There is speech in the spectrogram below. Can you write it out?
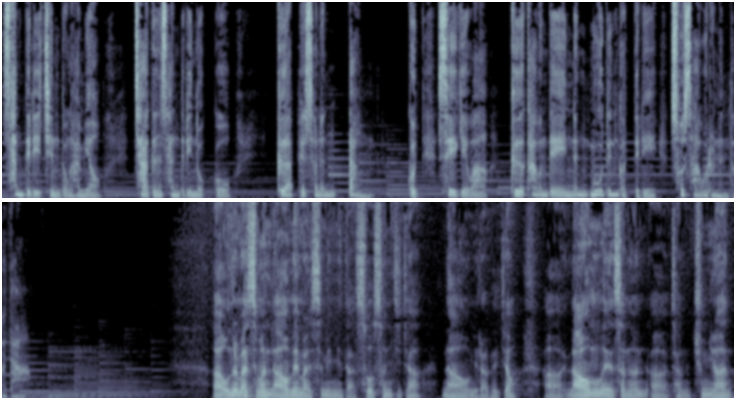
산들이 진동하며 작은 산들이 높고 그 앞에서는 땅, 곧 세계와 그 가운데에 있는 모든 것들이 솟아오르는도다. 아, 오늘 말씀은 나움의 말씀입니다. 소선지자 나움이라 그러죠. 아, 나움에서는 아, 참 중요한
